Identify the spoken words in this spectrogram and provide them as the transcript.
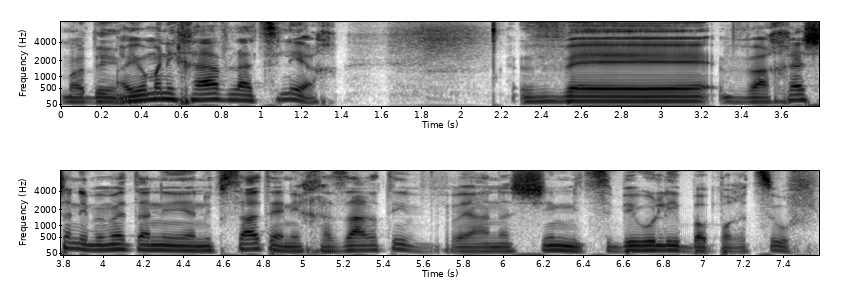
מדהים. היום אני חייב להצליח. ו... ואחרי שאני באמת, אני הפסדתי, אני חזרתי, ואנשים הצביעו לי בפרצוף.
